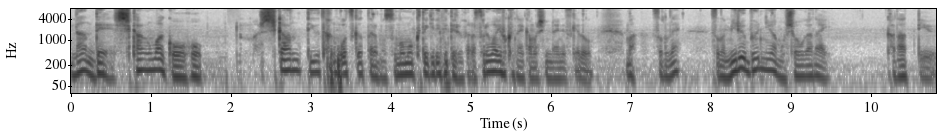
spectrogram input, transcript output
なんで痴漢は合法。痴漢っていう単語を使ったらもうその目的で見てるからそれは良くないかもしれないんですけど。まあそのねその見る分にはもうしょうがないかなっていう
